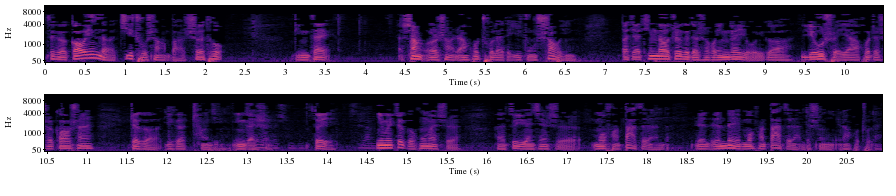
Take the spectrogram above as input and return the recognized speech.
这个高音的基础上把舌头顶在上颚上，然后出来的一种哨音。大家听到这个的时候，应该有一个流水呀，或者是高山这个一个场景，应该是对，因为这个呼麦是呃最原先是模仿大自然的。人人类模仿大自然的声音，然后出来。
